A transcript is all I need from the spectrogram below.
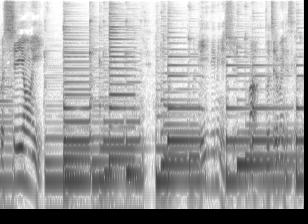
これ C 音 E E ディミニッシュまあどっちでもいいんですけど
